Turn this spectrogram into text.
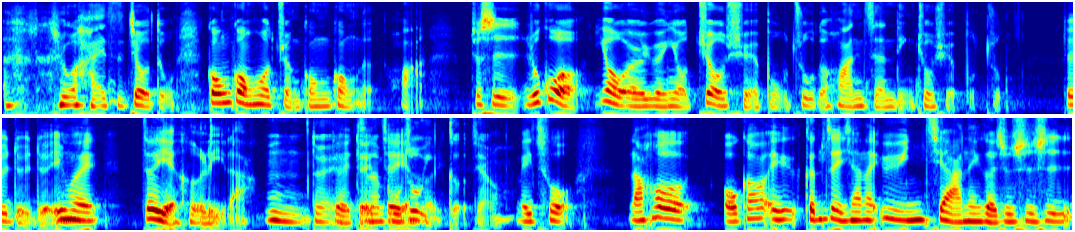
如果孩子就读公共或准公共的话。就是如果幼儿园有就学补助的话，你只能领就学补助。对对对，因为这也合理啦，嗯，对对对只能补助一个这样。没错。然后我刚诶更正一下，那育婴假那个就是是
